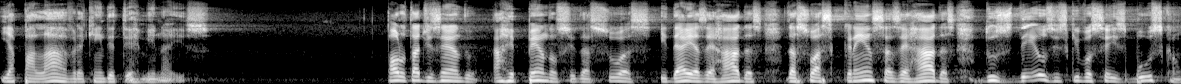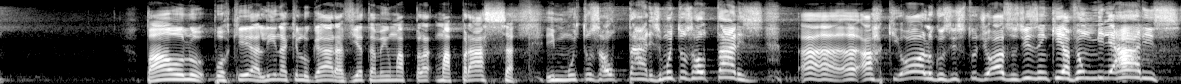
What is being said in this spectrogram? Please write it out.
E a palavra é quem determina isso. Paulo está dizendo: arrependam-se das suas ideias erradas, das suas crenças erradas, dos deuses que vocês buscam. Paulo, porque ali naquele lugar havia também uma, uma praça e muitos altares, muitos altares. Arqueólogos, estudiosos dizem que haviam milhares.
